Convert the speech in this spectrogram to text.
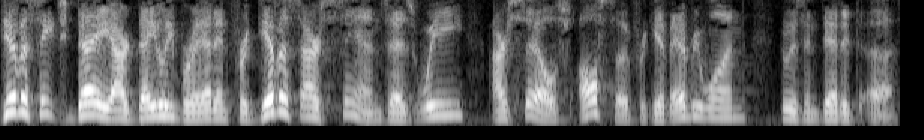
Give us each day our daily bread, and forgive us our sins as we ourselves also forgive everyone who is indebted to us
